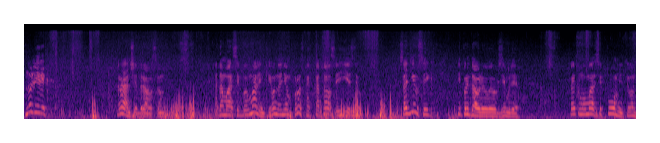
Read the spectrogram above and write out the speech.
Но лирик раньше дрался. Он, когда Марсик был маленький, он на нем просто катался и ездил. Садился и, и придавливал его к земле. Поэтому Марсик помнит, и он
